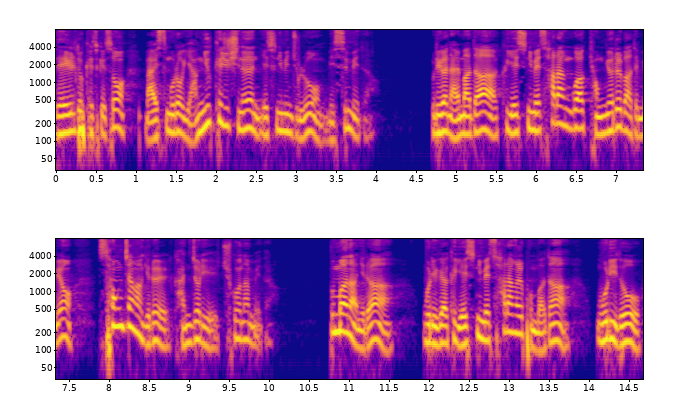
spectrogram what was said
내일도 계속해서 말씀으로 양육해 주시는 예수님인 줄로 믿습니다. 우리가 날마다 그 예수님의 사랑과 격려를 받으며 성장하기를 간절히 축원합니다. 뿐만 아니라 우리가 그 예수님의 사랑을 본받아 우리도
